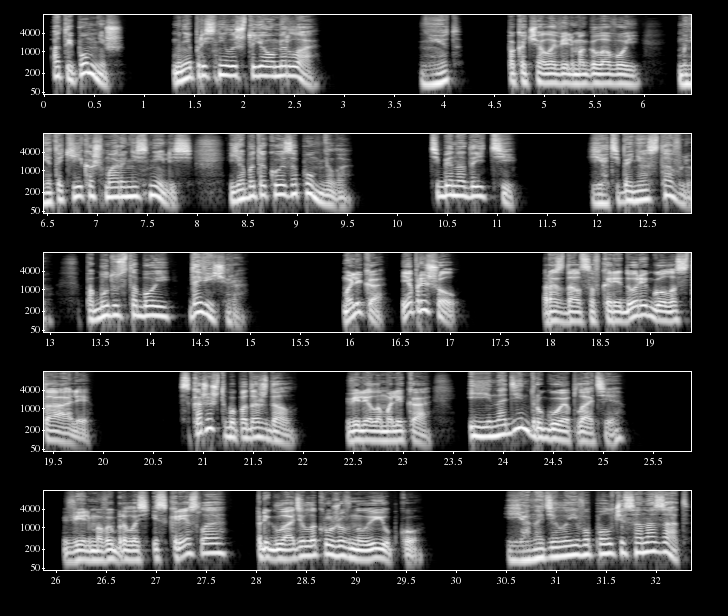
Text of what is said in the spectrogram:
А ты помнишь? Мне приснилось, что я умерла». «Нет», — покачала Вельма головой, «мне такие кошмары не снились. Я бы такое запомнила. Тебе надо идти». «Я тебя не оставлю. Побуду с тобой до вечера». «Малика, я пришел!» Раздался в коридоре голос Таали. «Скажи, чтобы подождал», — велела Малика, «и надень другое платье». Вельма выбралась из кресла, пригладила кружевную юбку. «Я надела его полчаса назад.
